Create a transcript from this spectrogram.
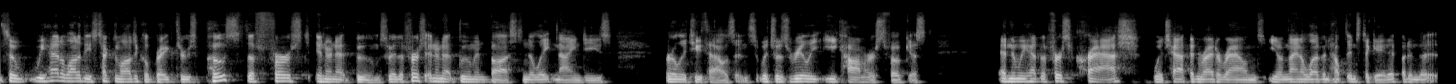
So we had a lot of these technological breakthroughs post the first internet boom. So we had the first internet boom and bust in the late 90s, early 2000s, which was really e commerce focused. And then we had the first crash, which happened right around, you know, 9 11 helped instigate it. But in the,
